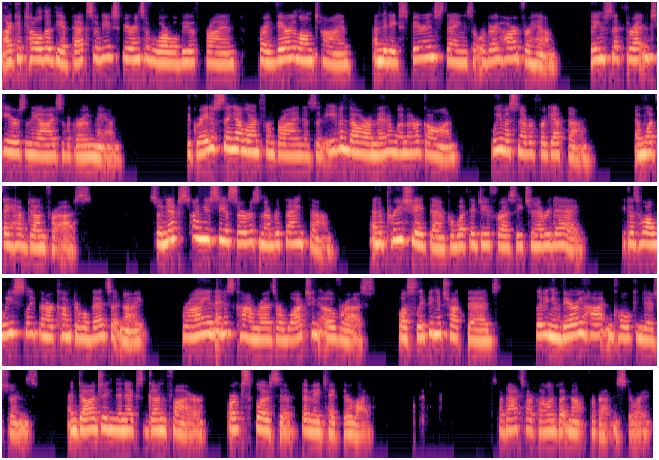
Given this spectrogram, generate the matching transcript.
I could tell that the effects of the experience of war will be with Brian for a very long time, and that he experienced things that were very hard for him, things that threatened tears in the eyes of a grown man. The greatest thing I learned from Brian is that even though our men and women are gone, we must never forget them and what they have done for us. So next time you see a service member, thank them and appreciate them for what they do for us each and every day. Because while we sleep in our comfortable beds at night, Brian and his comrades are watching over us while sleeping in truck beds, living in very hot and cold conditions, and dodging the next gunfire or explosive that may take their life. So that's our gone but not forgotten story.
